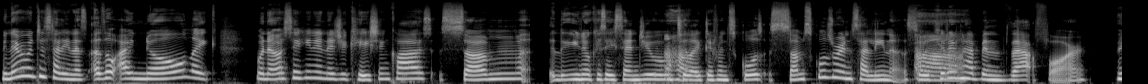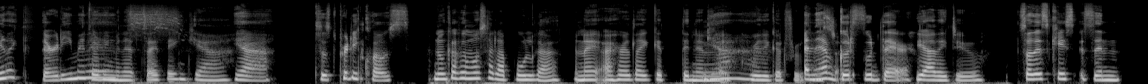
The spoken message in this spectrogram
We never went to Salinas, although I know like when I was taking an education class, some you know because they send you Uh-huh. to like different schools. Some schools were in Salinas, so it couldn't Ah. have been that far. Maybe like 30 minutes. Thirty minutes, I think. Yeah. Yeah. So it's pretty close. Nunca fuimos a La Pulga, and I, I heard like it tenían Yeah. like, really good fruit. And they have stuff. good food there. Yeah, they do. So this case is in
